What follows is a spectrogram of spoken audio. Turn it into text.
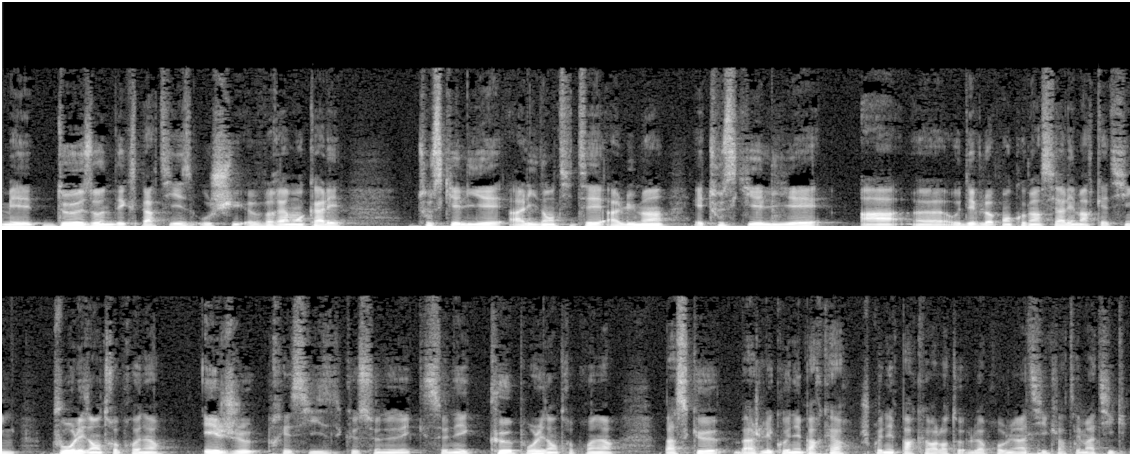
mes deux zones d'expertise où je suis vraiment calé. Tout ce qui est lié à l'identité, à l'humain, et tout ce qui est lié euh, au développement commercial et marketing pour les entrepreneurs. Et je précise que ce n'est que pour les entrepreneurs, parce que bah, je les connais par cœur. Je connais par cœur leurs leur problématiques, leurs thématiques,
